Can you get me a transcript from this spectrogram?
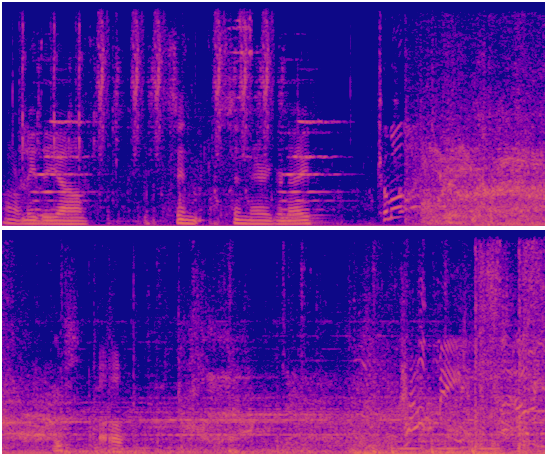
I don't need the, um, sin, incendiary grenade. Come on! Oops. Uh oh. Help me! I owe you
